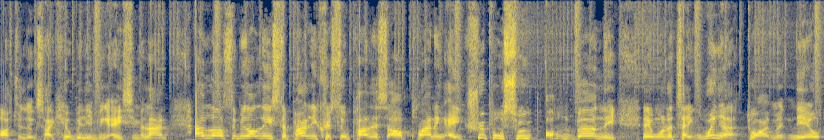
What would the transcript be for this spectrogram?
after it looks like he'll be leaving AC Milan. And last but not least, Apparently, Crystal Palace are planning a triple swoop on Burnley. They want to take winger Dwight McNeil,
